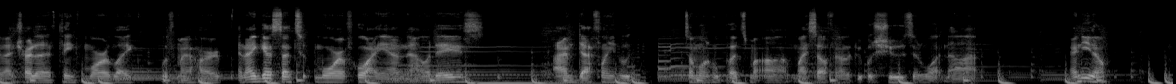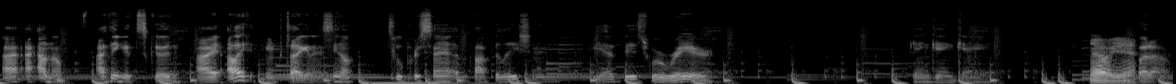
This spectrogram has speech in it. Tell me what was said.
and I try to think more like with my heart. And I guess that's more of who I am nowadays. I'm definitely who someone who puts my, uh, myself in other people's shoes and whatnot. And you know, I, I, don't know. I think it's good. I I like being protagonist. You know, two percent of the population. Yeah, bitch, we're rare. Gang, gang, gang. Oh yeah. But um,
